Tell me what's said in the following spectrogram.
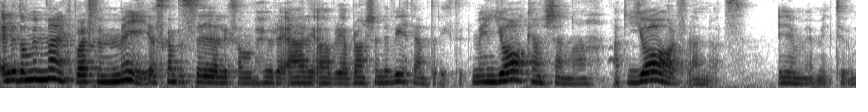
eller de är märkbara för mig. Jag ska inte säga liksom hur det är i övriga branschen, det vet jag inte riktigt. Men jag kan känna att jag har förändrats i och med metoo.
